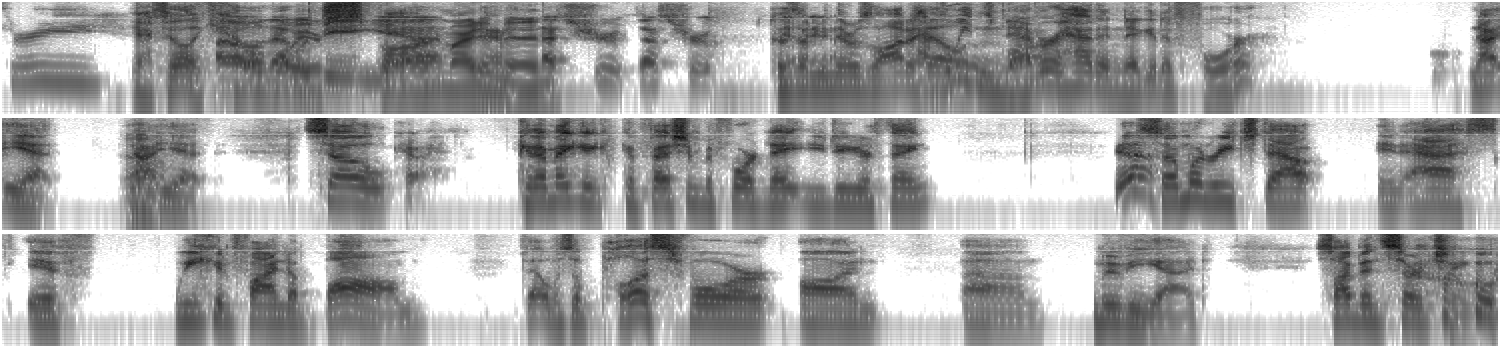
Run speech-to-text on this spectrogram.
three? Yeah, I feel like Oh, Hellboy would or be- Spawn yeah. might have been. That's true. That's true. Because Yeah, I mean, yeah. there was a lot of Have hell. we never had a negative four? Not yet. Not Oh. yet. So, Okay. can I make a confession before Nate? You do your thing. Yeah. Someone reached out and asked if we can find a bomb that was a plus four on um, movie guide. So I've been searching,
